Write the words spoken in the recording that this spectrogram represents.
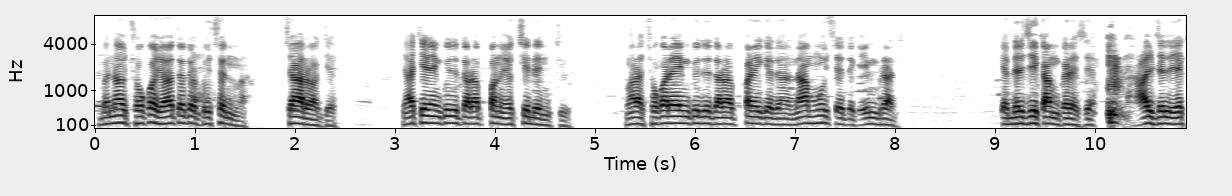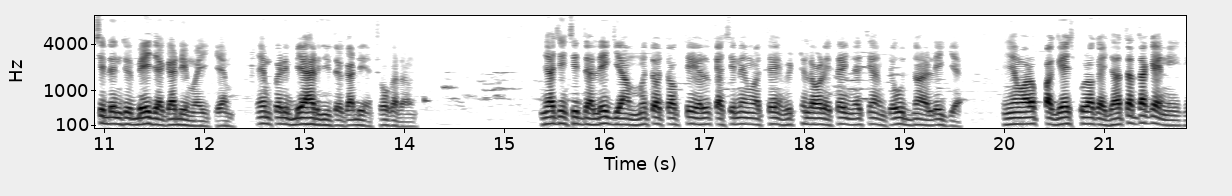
છે? બનાવ છોકરો જતો હતો ટ્યુશનમાં ચાર વાગે. ત્યાંથી એમ કીધું તારા પપ્પાનું એક્સિડન્ટ થયું. મારા છોકરાએ એમ કીધું, તારા પપ્પાને કે નામ શું છે? તો કે ઇમરાન, કે દરજી કામ કરે છે. હાલ જલ્દી એક્સિડન્ટ થયું, બે જાય ગાડીમાં ઈ કે એમ. એમ કરીને બેહાડી દીધો ગાડીને છોકરાને. ત્યાંથી સીધા લઈ ગયા આમ, મતો ચોકથી હલકા સિનેમા થઈ, વિઠ્ઠલવાળી થઈ, ત્યાંથી આમ ચૌદ જણા લઈ ગયા. અહીંયા મારા પપ્પા ગેસ પૂરા કંઈ જતા હતા કે નહીં?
